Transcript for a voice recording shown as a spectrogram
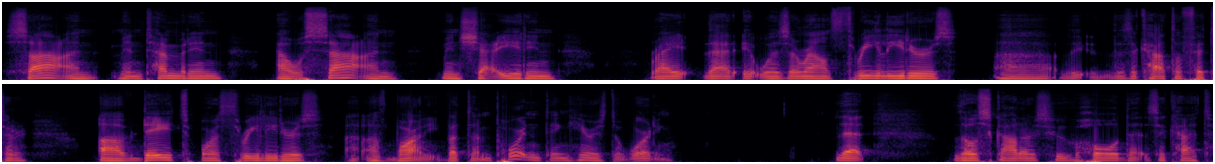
sa'an min tamrin aw sa'an min sha'irin right that it was around three liters uh, the, zakat fitr of date or three liters uh, of barley but the important thing here is the wording that those scholars who hold that zakat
